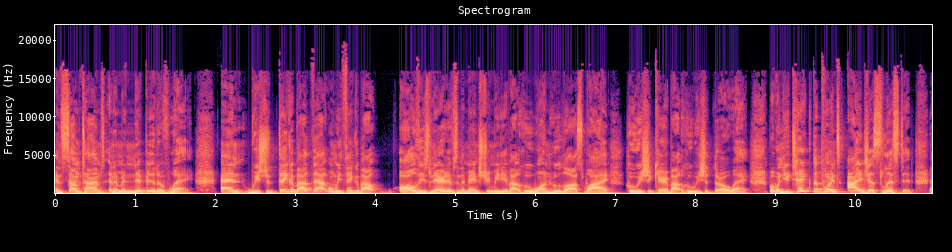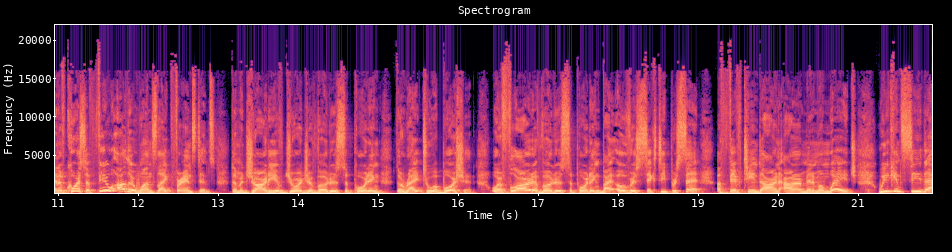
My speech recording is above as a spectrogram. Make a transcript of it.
and sometimes in a manipulative way. And we should think about that when we think about all these narratives in the mainstream media about who won, who lost, why, who we should care about, who we should throw away. But when you take the points I just listed, and of course a few other ones, like for instance, the majority of Georgia voters supporting the right to abortion, or Florida voters supporting by over 60% a $15 an hour minimum wage, we can see that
